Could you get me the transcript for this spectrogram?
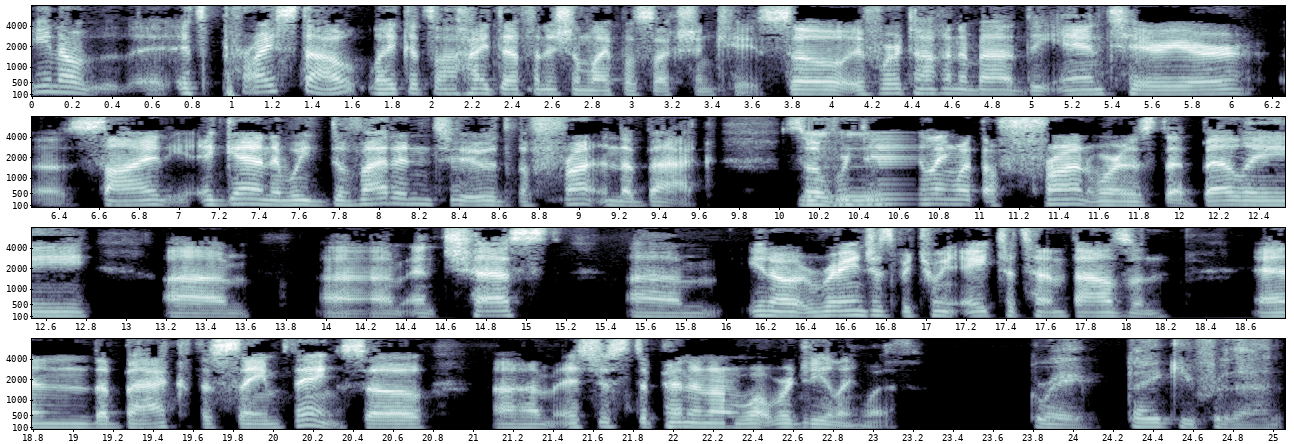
you know, it's priced out like it's a high definition liposuction case. So if we're talking about the anterior uh, side, again, we divide it into the front and the back. So mm-hmm. if we're mm-hmm. dealing with the front, where it's the belly um, um, and chest, um, you know, it ranges between eight to ten thousand, and the back the same thing. So um, it's just dependent on what we're dealing with. Great, thank you for that.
